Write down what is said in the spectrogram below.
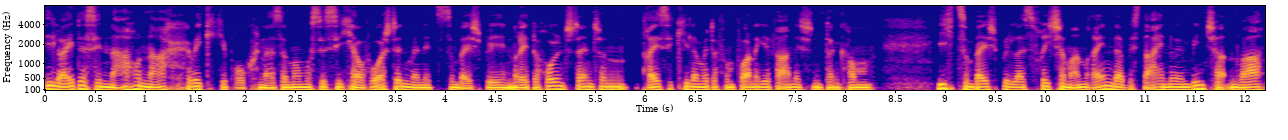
die Leute sind nach und nach weggebrochen. Also man muss es sich auch vorstellen, wenn jetzt zum Beispiel ein Reto Hollenstein schon 30 Kilometer von vorne gefahren ist und dann komme ich zum Beispiel als frischer Mann rein, der bis dahin nur im Windschatten war,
